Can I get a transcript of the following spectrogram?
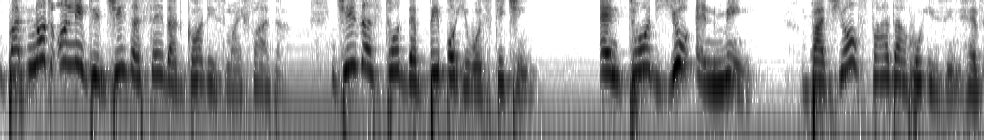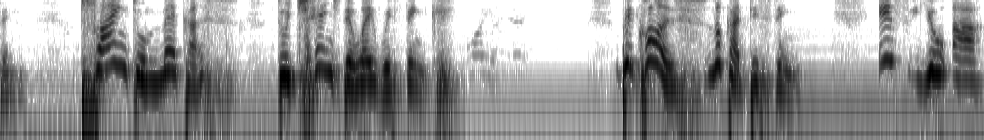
But not only did Jesus say that God is my father, Jesus told the people he was teaching and told you and me, but your father who is in heaven, trying to make us to change the way we think. Because look at this thing. If you are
